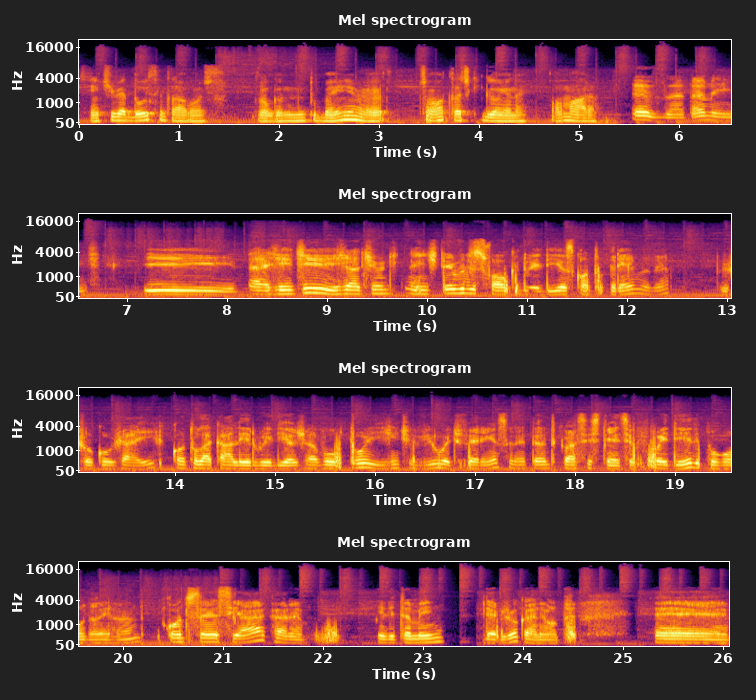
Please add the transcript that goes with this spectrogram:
Se a gente tiver dois centravantes jogando muito bem, é só o Atlético que ganha, né? Tomara. Exatamente. E a gente já tinha. A gente teve o desfalque do Elias contra o Grêmio, né? Jogou o Jair. Contra o Lacaleiro, o Elias já voltou e a gente viu a diferença, né? Tanto que a assistência foi dele pro gol do Alejandro. Quanto o CSA, cara, ele também deve jogar, né? Óbvio. É,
